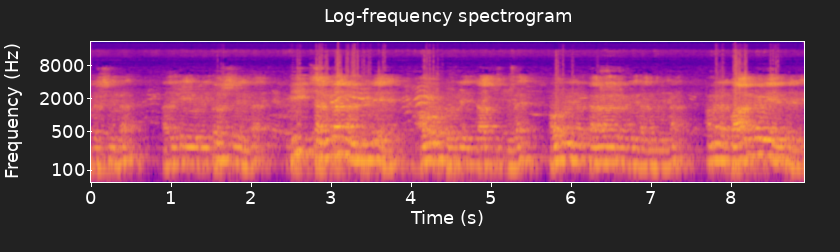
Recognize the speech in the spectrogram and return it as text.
ಪ್ರಶ್ನೆಯಿಂದ ಅದಕ್ಕೆ ಇವರು ಯುನಿವರ್ಸಿಟಿಯಿಂದ ಈ ಚಂದ್ರನ್ ಅಂತೇಳಿ ಅವರು ಅವರು ಇನ್ನು ಕರ್ನಾಟಕದಿಂದ ಬಂದಿಲ್ಲ. ಆಮೇಲೆ ಭಾರ್ಗವಿ ಅಂತೇಳಿ.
